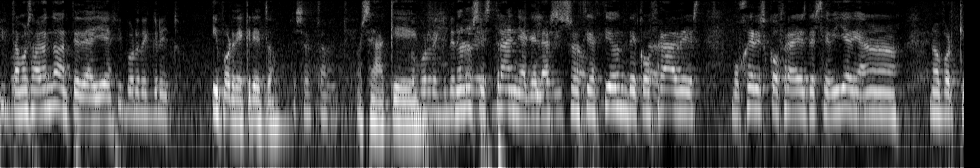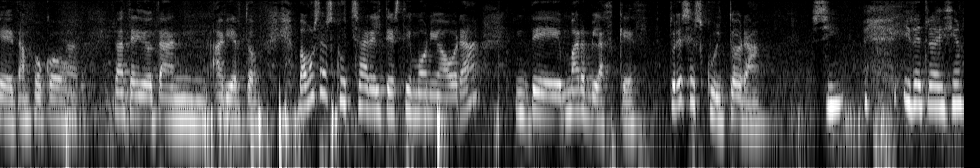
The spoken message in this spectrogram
Estamos hablando antes de ayer. Y por decreto. Y por decreto. Exactamente. O sea que no nos de- extraña que la Asociación de Cofrades, Mujeres Cofrades de Sevilla, digan no, no, no, porque tampoco lo han tenido tan abierto. Vamos a escuchar el testimonio ahora de Mar Blázquez. Tú eres escultora. Sí, y de tradición.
